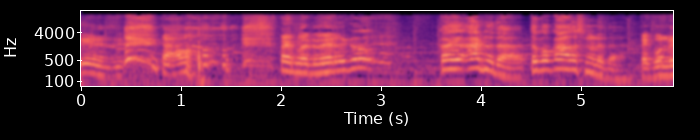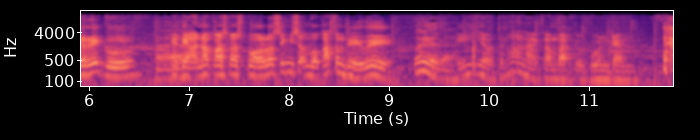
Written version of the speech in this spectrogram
ngene. Kamu pegon wear iku kayak anu ta, tuku kaos ngono ta. Backbone wear iku Ah. nyedi ana kaos-kaos polo sing iso mbok custom dhewe. Oh iya ta. Iya, terus ana gambarku Gundam.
